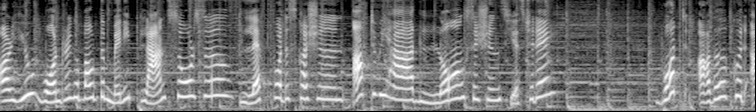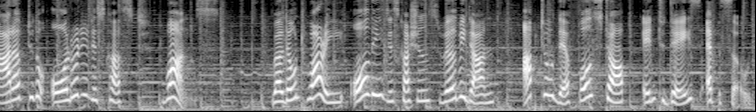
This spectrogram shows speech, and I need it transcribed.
Are you wondering about the many plant sources left for discussion after we had long sessions yesterday? What other could add up to the already discussed ones? Well, don't worry, all these discussions will be done up to their full stop in today's episode.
